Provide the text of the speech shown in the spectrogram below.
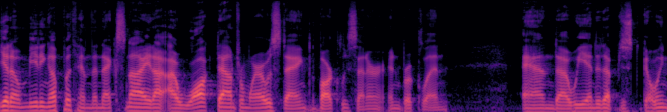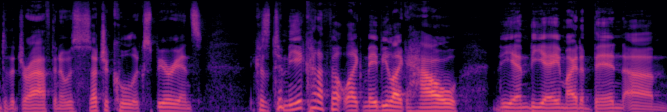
you know, meeting up with him the next night. I, I walked down from where I was staying to the Barclays Center in Brooklyn, and uh, we ended up just going to the draft, and it was such a cool experience because to me it kind of felt like maybe like how the NBA might have been, um,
